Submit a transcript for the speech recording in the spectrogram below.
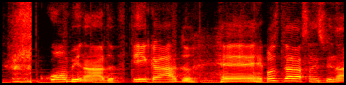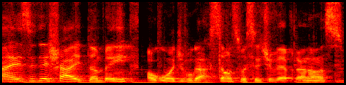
Combinado. Ricardo, é, considerações finais e deixar aí também alguma divulgação, se você tiver para nós.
